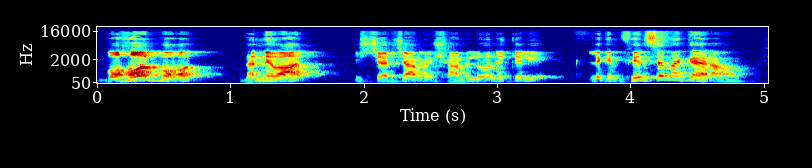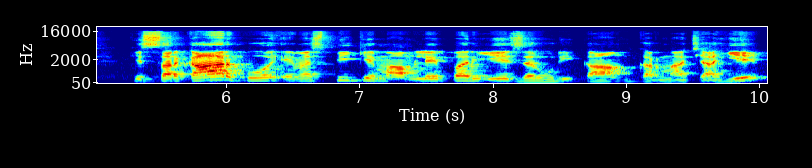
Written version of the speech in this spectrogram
बहुत बहुत धन्यवाद। इस चर्चा में शामिल होने के लिए। लेकिन फिर से मैं कह रहा हूँ कि सरकार को एमएसपी के मामले पर यह ज़रूरी काम करना चाहिए।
